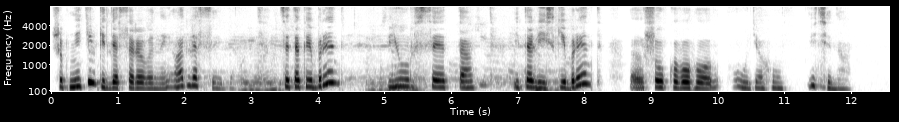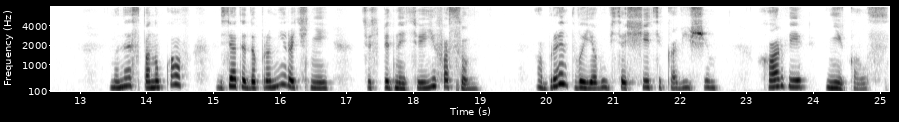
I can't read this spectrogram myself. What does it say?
Щоб не тільки для сировини, а для себе. Це такий бренд Setta, італійський бренд е, шовкового одягу і ціна. Мене спонукав взяти до промірочній цю спідницю її фасон. А бренд виявився ще цікавішим. Харві Ніколс.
